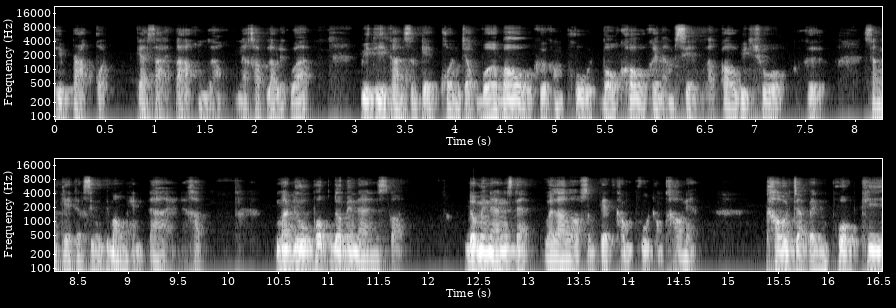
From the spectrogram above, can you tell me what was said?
ที่ปรากฏแก่สายตาของเรานะครับเราเรียกว่าวิธีการสังเกตคนจาก verbal คือคำพูด vocal คือน้ำเสียง แล้วก็ visual ก็คือสังเกตจากสิ่งที่มองเห็นได้นะครับมาดูพวก dominance ก่อน dominance เนี่ยเวลาเราสังเกตคำพูดของเขาเนี่ยเขาจะเป็นพวกที่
